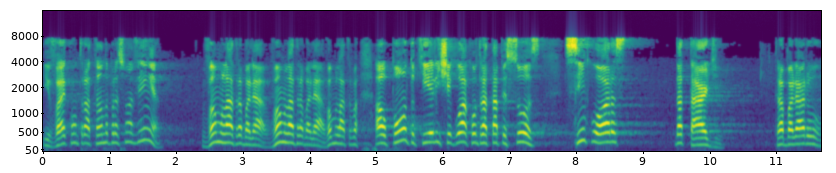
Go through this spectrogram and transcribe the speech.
e vai contratando para sua vinha. Vamos lá trabalhar, vamos lá trabalhar, vamos lá trabalhar. Ao ponto que ele chegou a contratar pessoas cinco horas da tarde. Trabalharam,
